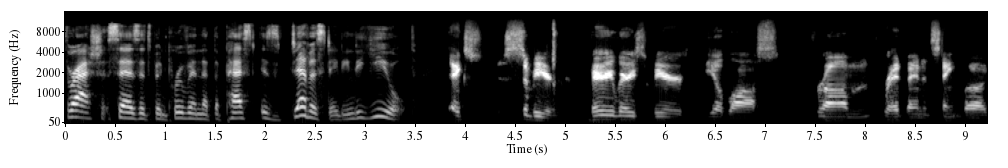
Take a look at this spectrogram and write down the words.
Thrash says it's been proven that the pest is devastating to yield. Ex- severe, very, very severe yield loss from red banded stink bug.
